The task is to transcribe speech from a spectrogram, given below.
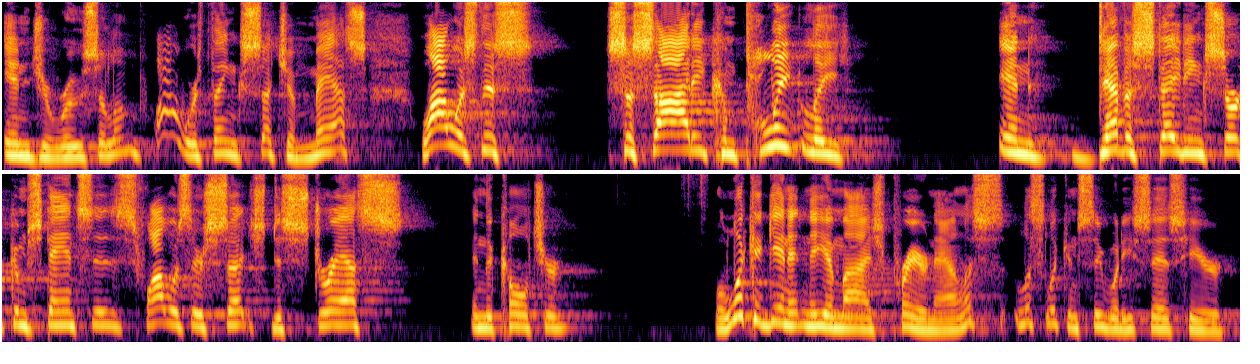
in Jerusalem? Why were things such a mess? Why was this society completely in devastating circumstances? Why was there such distress in the culture? Well, look again at Nehemiah's prayer now. Let's, let's look and see what he says here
